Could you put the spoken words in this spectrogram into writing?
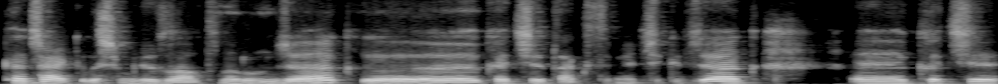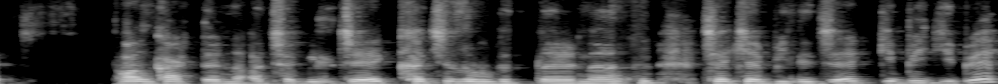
Kaç arkadaşım gözaltına alınacak, e, kaçı Taksim'e çıkacak, e, kaçı pankartlarını açabilecek, kaçı zılgıtlarını çekebilecek gibi gibi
